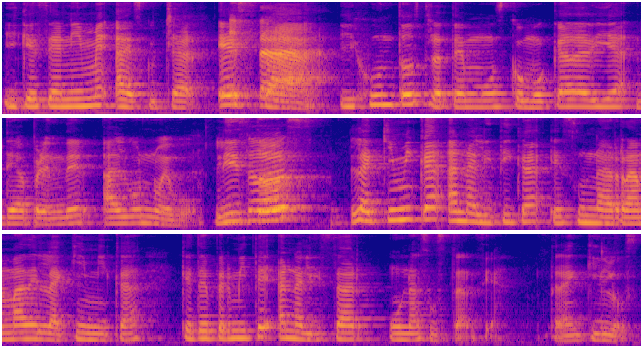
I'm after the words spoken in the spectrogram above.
y que se anime a escuchar esta. Y juntos tratemos como cada día de aprender algo nuevo. ¿Listos? La química analítica es una rama de la química que te permite analizar una sustancia. Tranquilos,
